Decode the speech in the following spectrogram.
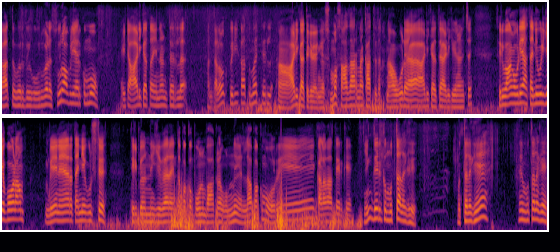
காற்று வருது. ஒருவேளை சூறாவளியாக இருக்குமோ? லைட்டாக ஆடி காத்தா என்னன்னு தெரில அந்த அளவுக்கு பெரிய காற்று மாதிரி தெரில ஆடி காற்று கிடையாதுங்க சும்மா சாதாரண காற்று தான். நான் கூட ஆடி காற்று அடிக்குதுன்னு நினச்சேன். சரி வாங்க முடியா தண்ணி குடிக்க போகலாம். அப்படியே நேராக தண்ணியை குடிச்சிட்டு திருப்பி இன்னைக்கு வேறு எந்த பக்கம் போகணும் பார்க்கலாம். ஒன்றும் எல்லா பக்கமும் ஒரே கலராக தான் இருக்கு. எங்கே இருக்குது முத்தழகு? முத்தழகு? ஏ முத்தழகு.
